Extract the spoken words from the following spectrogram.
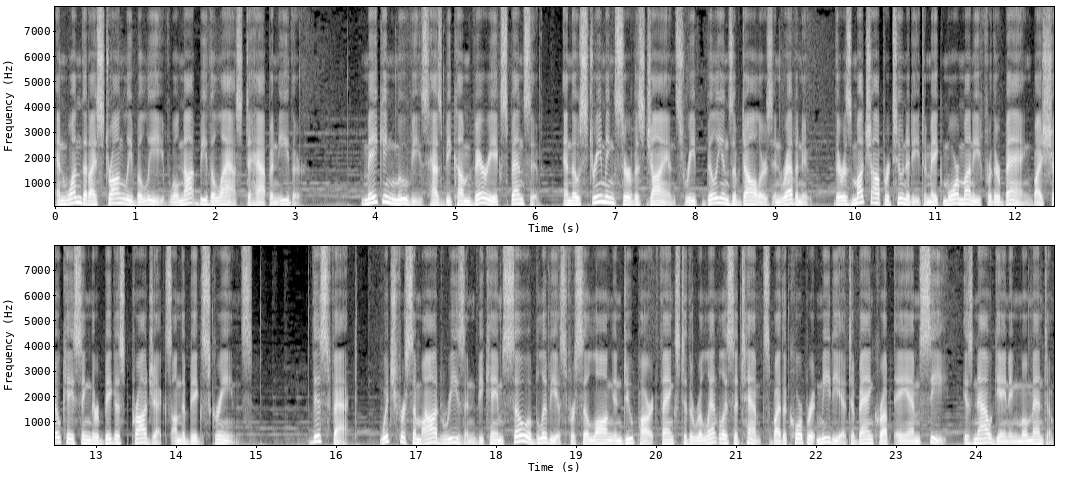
and one that I strongly believe will not be the last to happen either. Making movies has become very expensive, and though streaming service giants reap billions of dollars in revenue, there is much opportunity to make more money for their bang by showcasing their biggest projects on the big screens. This fact, which for some odd reason became so oblivious for so long in due part thanks to the relentless attempts by the corporate media to bankrupt AMC, is now gaining momentum.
